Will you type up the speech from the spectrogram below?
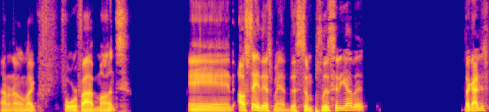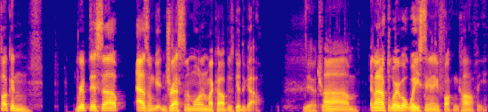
I don't know, like four or five months. And I'll say this, man, the simplicity of it. Like I just fucking rip this up as I'm getting dressed in the morning. My coffee's good to go. Yeah, true. Um, and I don't have to worry about wasting any fucking coffee.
